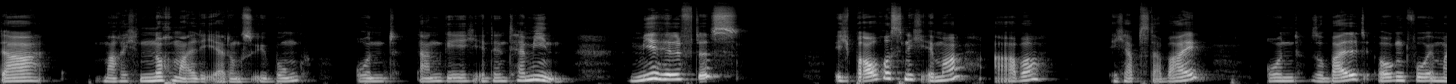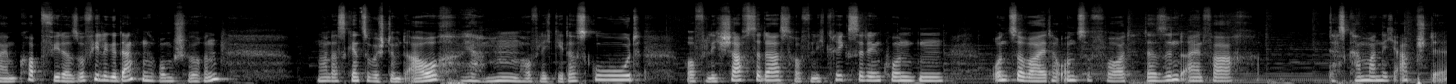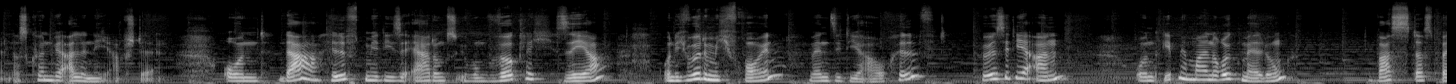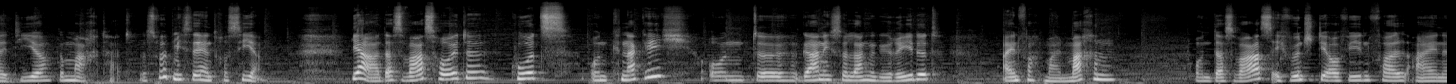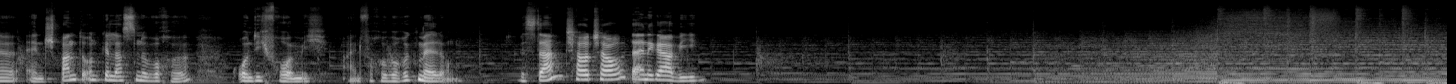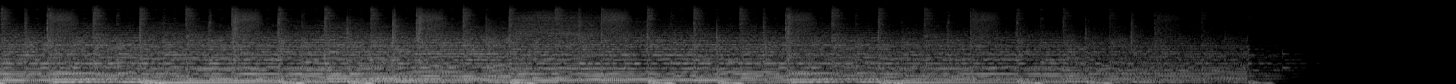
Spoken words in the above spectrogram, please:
da mache ich nochmal die Erdungsübung und dann gehe ich in den Termin. Mir hilft es. Ich brauche es nicht immer, aber ich habe es dabei. Und sobald irgendwo in meinem Kopf wieder so viele Gedanken rumschwirren, das kennst du bestimmt auch, ja, hm, hoffentlich geht das gut, hoffentlich schaffst du das, hoffentlich kriegst du den Kunden und so weiter und so fort. Da sind einfach das kann man nicht abstellen. Das können wir alle nicht abstellen. Und da hilft mir diese Erdungsübung wirklich sehr. Und ich würde mich freuen, wenn sie dir auch hilft. Hör sie dir an und gib mir mal eine Rückmeldung, was das bei dir gemacht hat. Das würde mich sehr interessieren. Ja, das war's heute. Kurz und knackig und äh, gar nicht so lange geredet. Einfach mal machen. Und das war's. Ich wünsche dir auf jeden Fall eine entspannte und gelassene Woche und ich freue mich einfach über Rückmeldungen. Bis dann, ciao, ciao, deine Gabi.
